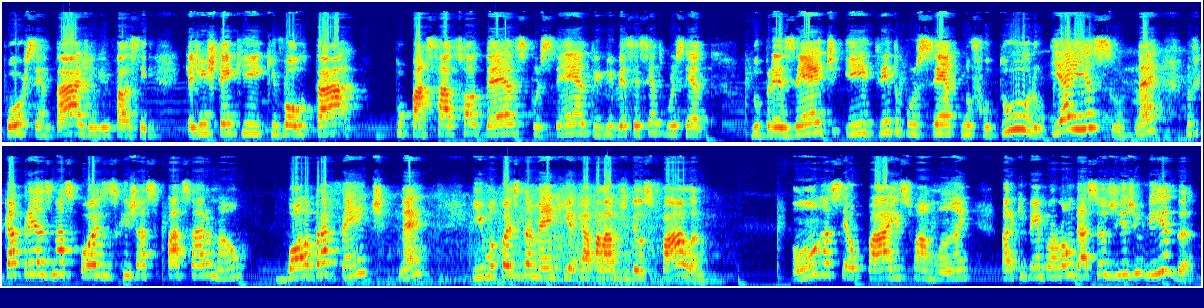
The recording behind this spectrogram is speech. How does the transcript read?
porcentagem que fala assim que a gente tem que, que voltar para o passado só 10% e viver 60% no presente e 30% no futuro, e é isso, né? Não ficar preso nas coisas que já se passaram, não. Bola para frente, né? E uma coisa também que, que a palavra de Deus fala, honra seu pai e sua mãe para que venham prolongar seus dias de vida.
